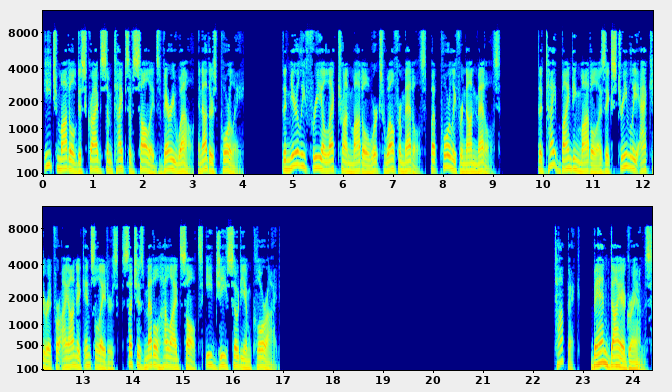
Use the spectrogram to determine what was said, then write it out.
Each model describes some types of solids very well, and others poorly. The nearly free electron model works well for metals, but poorly for non-metals. The tight binding model is extremely accurate for ionic insulators, such as metal halide salts e.g. sodium chloride. Band diagrams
